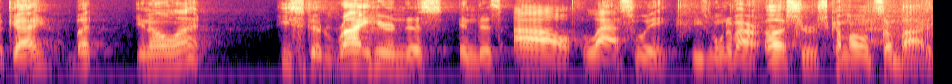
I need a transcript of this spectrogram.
Okay? But you know what? He stood right here in this, in this aisle last week. He's one of our ushers. Come on, somebody.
